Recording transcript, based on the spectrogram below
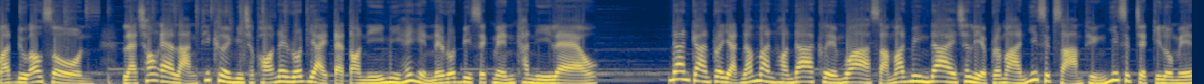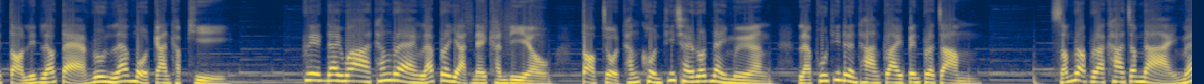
มัติ Dual Zone และช่องแอร์หลังที่เคยมีเฉพาะในรถใหญ่แต่ตอนนี้มีให้เห็นในรถ B Segment คันนี้แล้ว ด้านการประหยัดน้ำมัน Honda เคลมว่าสามารถวิ่งได้เฉลี่ยประมาณ 23-27 กิโลเมตรต่อลิตรแล้วแต่รุ่นและโหมดการขับขี่ เรียกได้ว่าทั้งแรงและประหยัดในคันเดียว ตอบโจทย์ทั้งคนที่ใช้รถในเมือง และผู้ที่เดินทางไกลเป็นประจำ สำหรับราคาจำหน่ายแม้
